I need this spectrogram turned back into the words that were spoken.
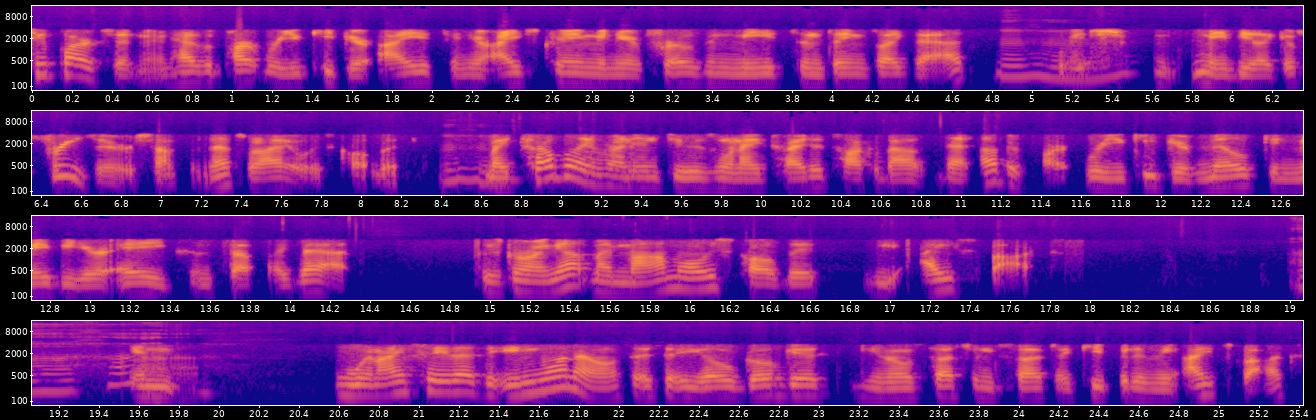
two parts in it. It has a part where you keep your ice and your ice cream and your frozen meats and things like that, Mm-hmm. which may be like a freezer or something. That's what I always called it. Mhm. My trouble I run into is when I try to talk about that other part where you keep your milk and maybe your eggs and stuff like that. Because growing up, my mom always called it the ice box. Uh-huh. And when I say that to anyone else, I say, "Oh, go get you know such and such." I keep it in the ice box.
